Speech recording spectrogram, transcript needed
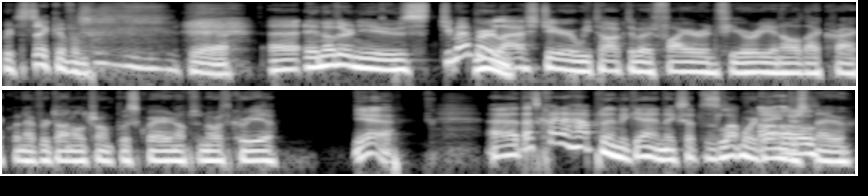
We're sick of him. yeah Uh, in other news, do you remember Hmm. last year we talked about fire and fury and all that crack whenever Donald Trump was squaring up to North Korea? yeah Uh, that's kind of happening again, except it's a lot more dangerous Uh-oh. now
